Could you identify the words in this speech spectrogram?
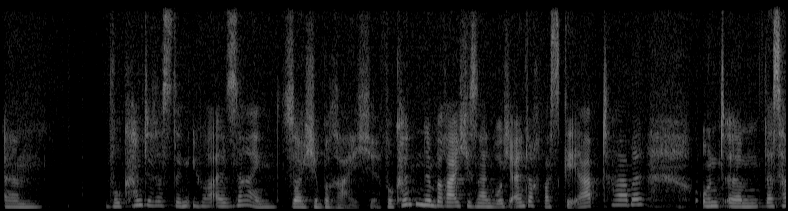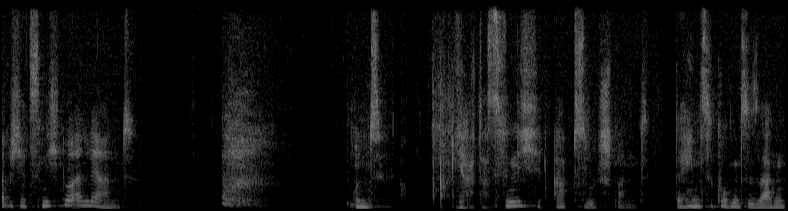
Ähm, wo könnte das denn überall sein, solche Bereiche? Wo könnten denn Bereiche sein, wo ich einfach was geerbt habe und ähm, das habe ich jetzt nicht nur erlernt? Und ja, das finde ich absolut spannend, dahin zu gucken, zu sagen,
